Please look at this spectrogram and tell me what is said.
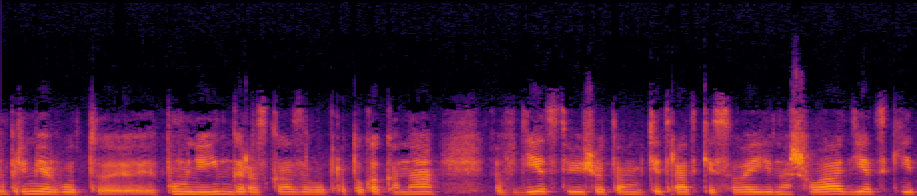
Например, вот э, помню, Инга рассказывала про то, как она в детстве еще там тетрадки свои нашла детские,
